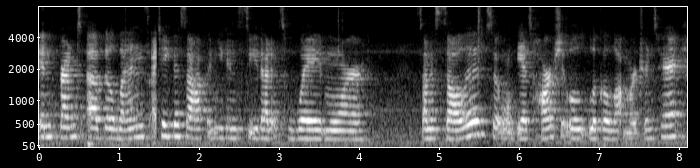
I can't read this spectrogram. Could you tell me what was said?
in front of the lens. I take this off and you can see that it's way more it's on a solid, so it won't be as harsh. It will look a lot more transparent.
